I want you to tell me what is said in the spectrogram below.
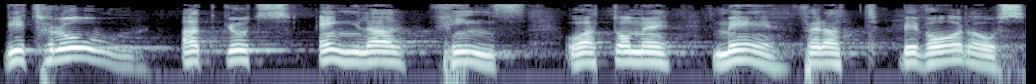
Vi tror att Guds änglar finns och att de är med för att bevara oss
